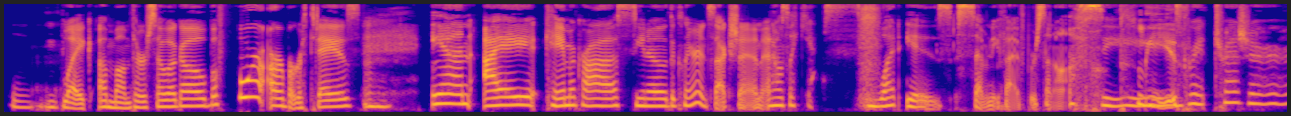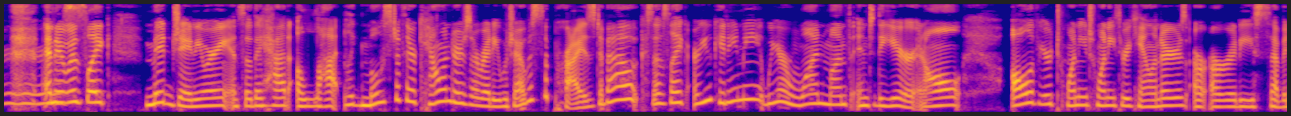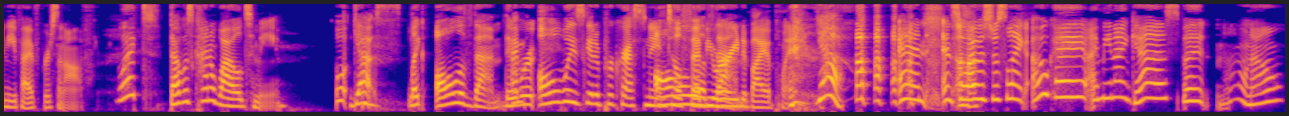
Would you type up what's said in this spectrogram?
like a month or so ago before our birthdays. Mhm. And I came across, you know, the clearance section and I was like, yes, what is 75% off? Please. Secret treasure. And it was like mid January. And so they had a lot, like most of their calendars already, which I was surprised about because I was like, are you kidding me? We are one month into the year and all all of your 2023 calendars are already 75% off. what What? That was kind of wild to me. Well, Yes, like all of them. They I'm were always going to procrastinate until February to buy a planner. yeah. And and so Uh-huh. I was just like, okay, I mean, I guess, but I don't know.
